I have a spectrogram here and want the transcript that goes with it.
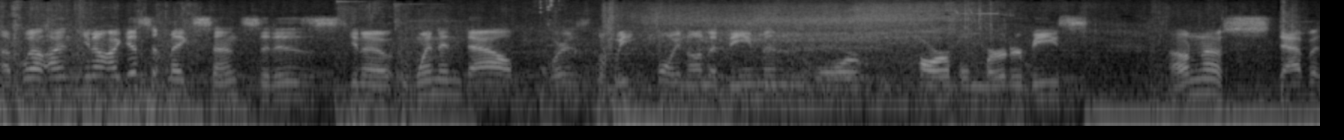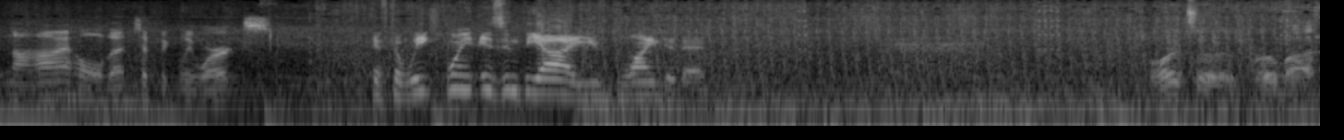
uh, well, and, you know, I guess it makes sense. It is, you know, when in doubt, where's the weak point on a demon or horrible murder beast? I don't know, stab it in the eye hole. That typically works. if the weak point isn't the eye, you've blinded it. Or it's a robot.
